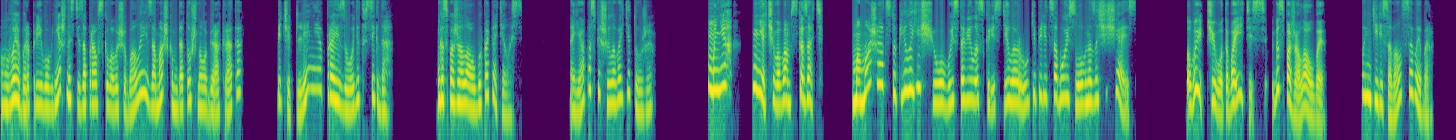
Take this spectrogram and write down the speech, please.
Вебер при его внешности заправского вышибалы и замашком дотошного бюрократа впечатление производит всегда. Госпожа Лаубы попятилась. Я поспешила войти тоже. «Мне нечего вам сказать!» Мамаша отступила еще, выставила, скрестила руки перед собой, словно защищаясь. — Вы чего-то боитесь, госпожа Лаубе? — поинтересовался Вебер. —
